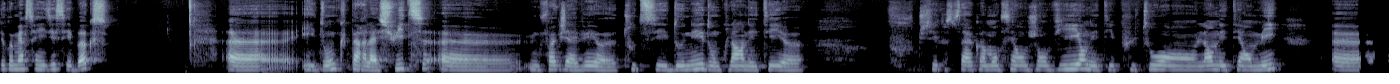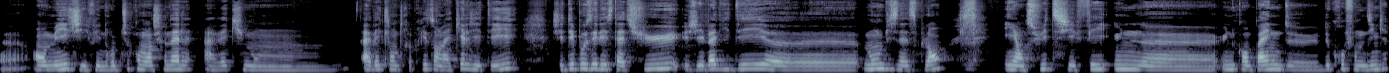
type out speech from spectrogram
de commercialiser ces box. et donc par la suite, une fois que j'avais toutes ces données, donc là on était, tu sais que ça a commencé en janvier, on était plutôt en, là on était en mai. En mai, j'ai fait une rupture conventionnelle avec mon, avec l'entreprise dans laquelle j'étais. J'ai déposé les statuts, j'ai validé euh, mon business plan et ensuite j'ai fait une, euh, une campagne de, crowdfunding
